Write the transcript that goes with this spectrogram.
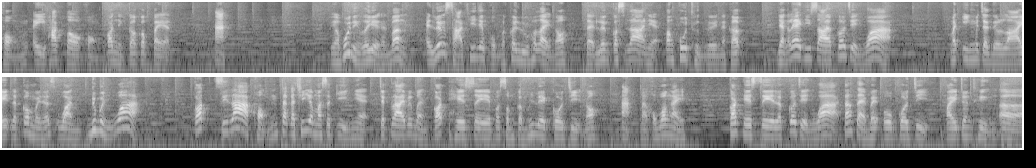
ของไอภาคต่อของก้อนหนึ่งเก้าก็แปดอะเดี๋ยวพูดถึงรายละเอียดกันบ้างไอเรื่องสาธิตเนี่ยผมไม่ค่อยรู้เท่าไหร่เนาะแต่เรื่อง g o d z i l l a เนี่ยต้องพูดถึงเลยนะครับ อย่างแรกดีไซน์ก็จะเห็นว่ามันอิงมาจาก The Light แล้วก็ Minus One ดูเหมือนว่าก็อดซิล่าของทากาชิยามาสกิเนี่ยจะกลายเป็นเหมือนก็อดเฮเซผสมกับมิเลโกจิเนาะ อะหมายความว่าไงก็เฮเซแล้วก็จะเห็นว่าตั้งแต่ไบโอโกจิไปจนถึงเอ่อ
